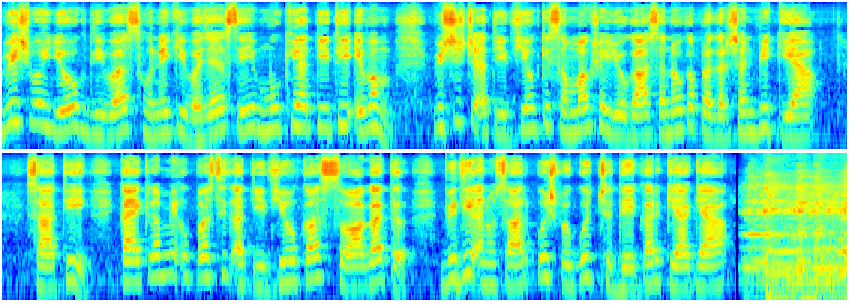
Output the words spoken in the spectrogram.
विश्व योग दिवस होने की वजह से मुख्य अतिथि एवं विशिष्ट अतिथियों के समक्ष योगासनों का प्रदर्शन भी किया। साथ ही कार्यक्रम में उपस्थित अतिथियों का स्वागत विधि अनुसार पुष्प गुच्छ देकर किया गया।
